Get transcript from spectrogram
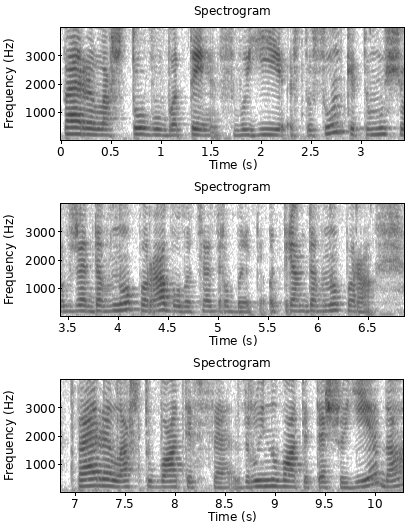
перелаштовувати свої стосунки, тому що вже давно пора було це зробити. От прям давно пора перелаштувати все, зруйнувати те, що є, да,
